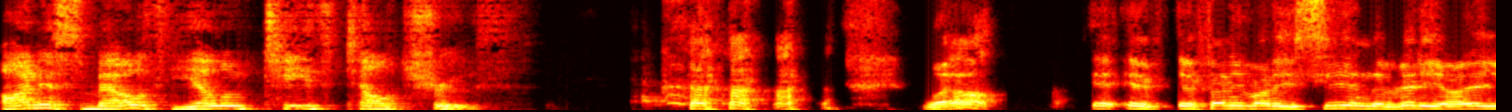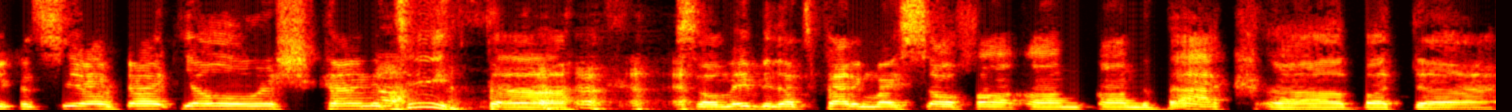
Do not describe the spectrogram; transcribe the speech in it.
Honest mouth, yellow teeth, tell truth. well, if if anybody's seeing the video, you can see I've got yellowish kind of teeth. Uh, so maybe that's patting myself on on, on the back. Uh, but uh,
